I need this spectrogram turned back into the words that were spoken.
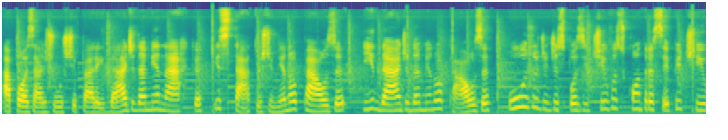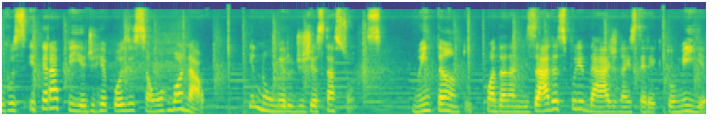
após ajuste para a idade da menarca, status de menopausa e idade da menopausa, uso de dispositivos contraceptivos e terapia de reposição hormonal, e número de gestações. No entanto, quando analisadas por idade na esterectomia,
